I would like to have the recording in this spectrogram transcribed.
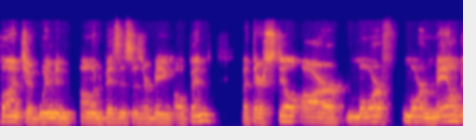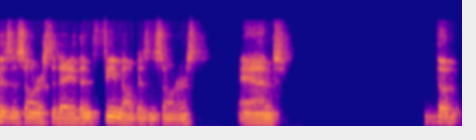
bunch of women owned businesses are being opened but there still are more more male business owners today than female business owners. And the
